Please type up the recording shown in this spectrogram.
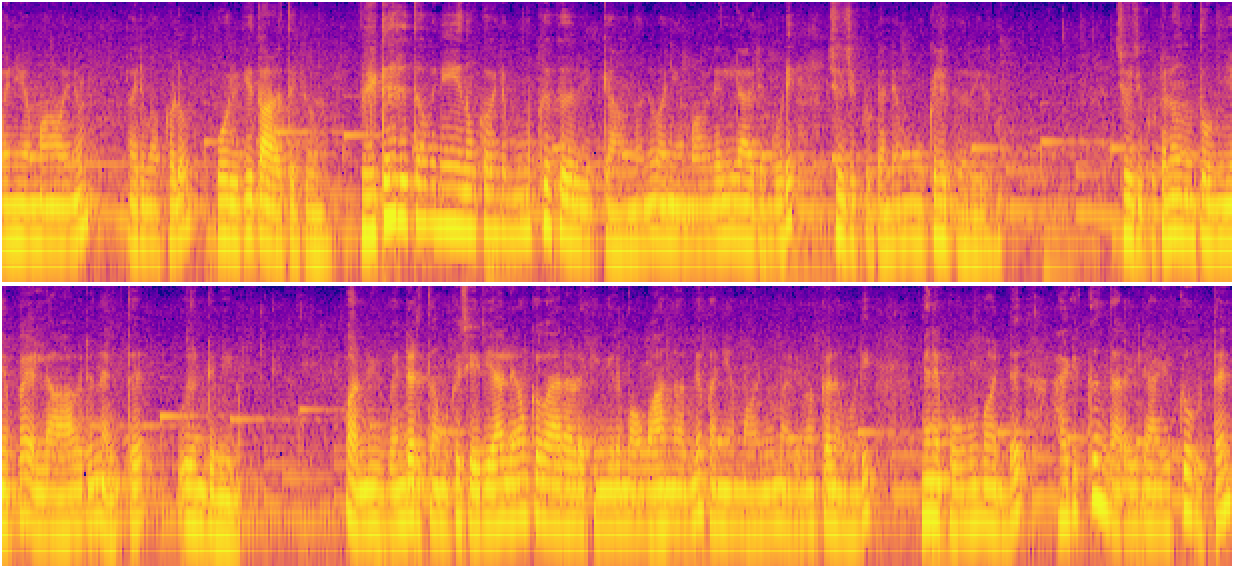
പനിയമ്മാവനും മരുമക്കളും ഒഴുകി താഴത്തേക്ക് വീണു. വിടരുത്തവനെ നമുക്ക് അവന്റെ മൂക്കിൽ കയറിയിരിക്കാമെന്നു പനിയമ്മാവൻ എല്ലാവരും കൂടി ശുചിക്കുട്ടന്റെ മൂക്കിൽ കയറിയിരുന്നു ശുചിക്കുട്ടനൊന്ന് തുണിയപ്പോൾ എല്ലാവരും നിലത്ത് ഉരുണ്ട് വീണു. പറഞ്ഞു ഇവന്റെ അടുത്ത് നമുക്ക് ശരിയല്ലേ നമുക്ക് വേറെ എവിടേക്കെങ്കിലും പോവാന്ന് പറഞ്ഞ് പനിയമ്മാനും മരുമക്കളും കൂടി ഇങ്ങനെ പോകുമ്പോൾ ഉണ്ട് അഴുക്കും തറയില്ല അഴുക്ക് കുട്ടൻ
